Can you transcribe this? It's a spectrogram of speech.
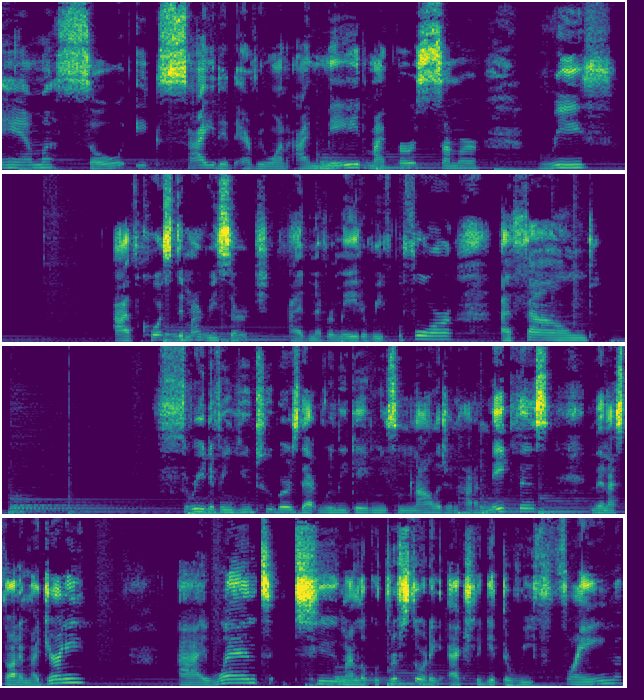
am so excited, everyone. I made my first summer wreath. I, of course, did my research. I had never made a wreath before. I found three different YouTubers that really gave me some knowledge on how to make this. And then I started my journey. I went to my local thrift store to actually get the wreath frame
